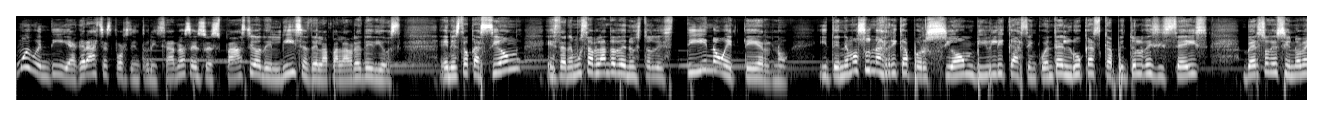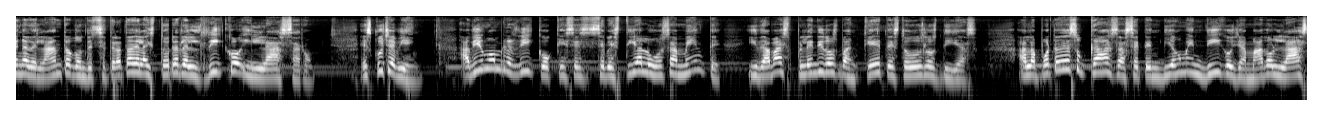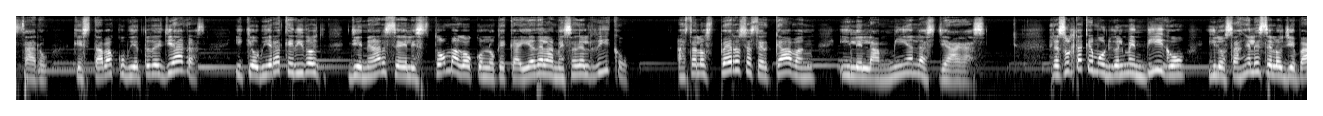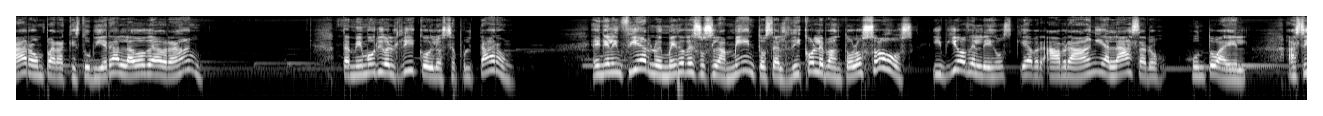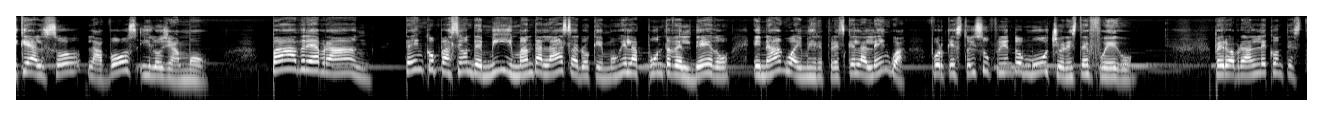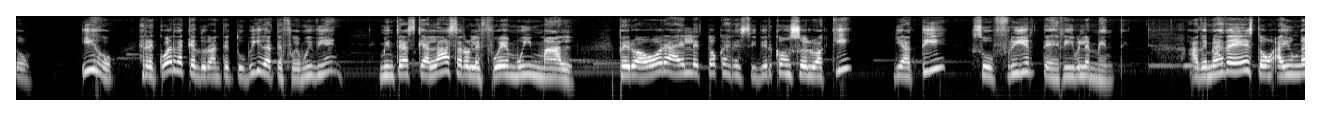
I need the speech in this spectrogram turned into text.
Muy buen día. Gracias por sintonizarnos en su espacio Delicias de la Palabra de Dios. En esta ocasión estaremos hablando de nuestro destino eterno y tenemos una rica porción bíblica. Se encuentra en Lucas capítulo 16, verso 19 en adelante, donde se trata de la historia del rico y Lázaro. Escuche bien, había un hombre rico que se, vestía lujosamente y daba espléndidos banquetes todos los días. A la puerta de su casa se tendía un mendigo llamado Lázaro, que estaba cubierto de llagas y que hubiera querido llenarse el estómago con lo que caía de la mesa del rico. Hasta los perros se acercaban y le lamían las llagas. Resulta que murió el mendigo y los ángeles se lo llevaron para que estuviera al lado de Abraham. También murió el rico y lo sepultaron. En el infierno, en medio de sus lamentos, el rico levantó los ojos y vio de lejos que a Abraham y a Lázaro junto a él. Así que alzó la voz y lo llamó. Padre Abraham, Ten compasión de mí y manda a Lázaro que moje la punta del dedo en agua y me refresque la lengua, porque estoy sufriendo mucho en este fuego. Pero Abraham le contestó, Hijo, recuerda que durante tu vida te fue muy bien, mientras que a Lázaro le fue muy mal, pero ahora a él le toca recibir consuelo aquí y a ti sufrir terriblemente. Además de esto, hay un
